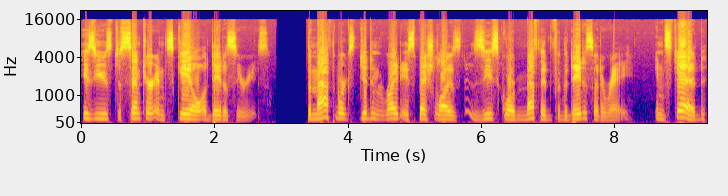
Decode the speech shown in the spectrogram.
is used to center and scale a data series. The MathWorks didn't write a specialized z-score method for the dataset array. Instead,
